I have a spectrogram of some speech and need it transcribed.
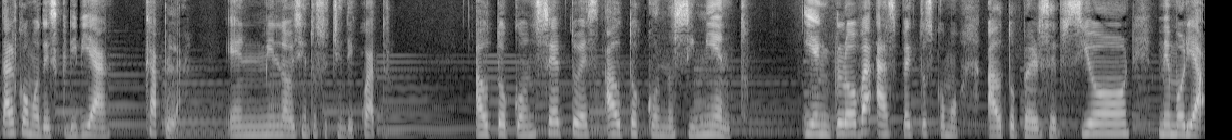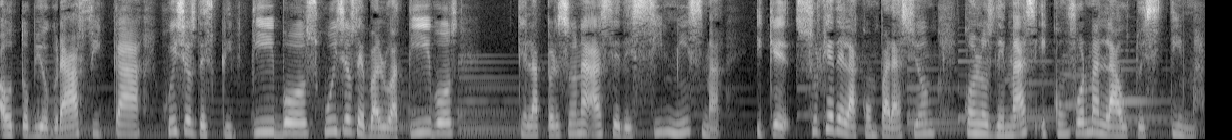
tal como describía Kapla en 1984. Autoconcepto es autoconocimiento y engloba aspectos como autopercepción, memoria autobiográfica, juicios descriptivos, juicios evaluativos que la persona hace de sí misma y que surge de la comparación con los demás y conforman la autoestima,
